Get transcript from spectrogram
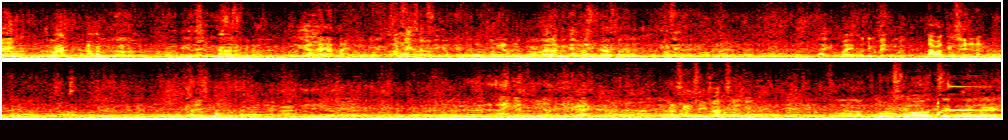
এই আমার ভাই ওদিকে নামাতে সেটা নাই খুব স্লো হচ্ছে কোনো কোনো জায়গায়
